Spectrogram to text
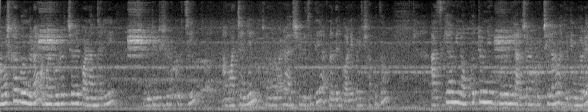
নমস্কার বন্ধুরা, আমার গুরুর চরণে প্রণাম জানিয়ে ভিডিওটি শুরু করছি। আমার চ্যানেল চন্দ্রমারা অ্যাস্ট্রোলজিতে আপনাদের অনেক অনেক স্বাগতম। আজকে আমি নক্ষত্র নিয়ে নিয়ে আলোচনা করছিলাম এতদিন ধরে।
